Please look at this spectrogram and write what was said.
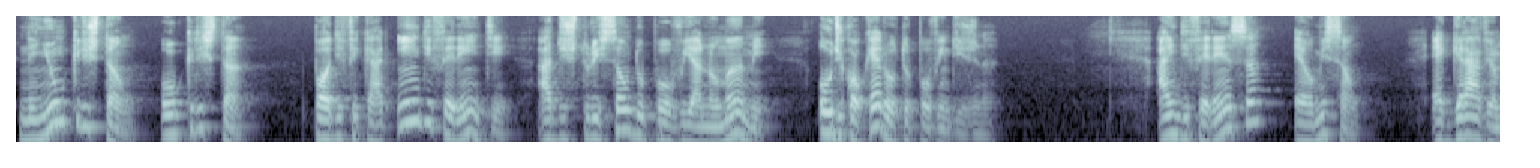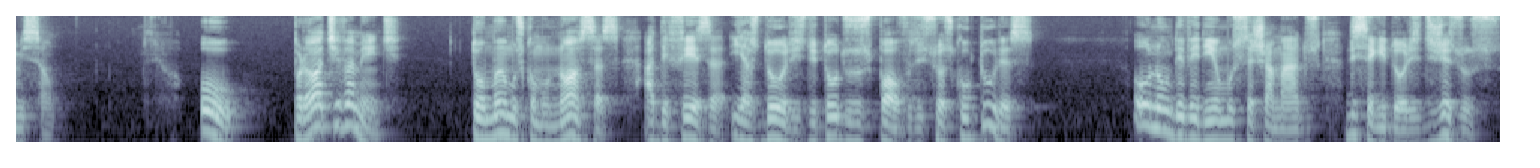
Nenhum cristão ou cristã pode ficar indiferente à destruição do povo Yanomami ou de qualquer outro povo indígena. A indiferença é omissão. É grave omissão. Ou, proativamente, tomamos como nossas a defesa e as dores de todos os povos e suas culturas, ou não deveríamos ser chamados de seguidores de Jesus.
